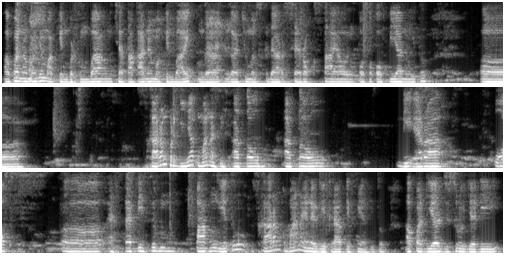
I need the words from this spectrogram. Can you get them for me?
apa namanya makin berkembang, cetakannya makin baik, nggak nggak cuma sekedar xerox style yang fotokopian gitu. Eh, sekarang perginya ke mana sih? Atau atau di era post uh, estetism punk itu sekarang ke mana energi kreatifnya gitu? Apa dia justru jadi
